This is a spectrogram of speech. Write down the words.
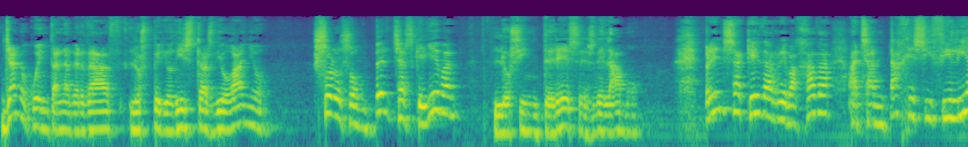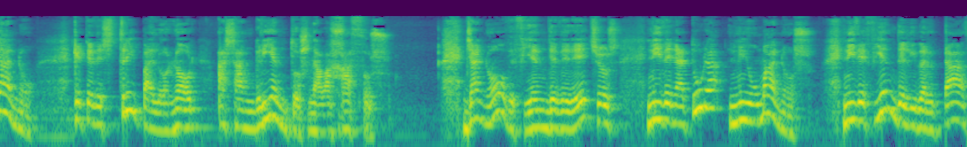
Ya no cuentan la verdad los periodistas de Ogaño, solo son perchas que llevan los intereses del amo. Prensa queda rebajada a chantaje siciliano, que te destripa el honor a sangrientos navajazos. Ya no defiende derechos ni de natura ni humanos, ni defiende libertad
